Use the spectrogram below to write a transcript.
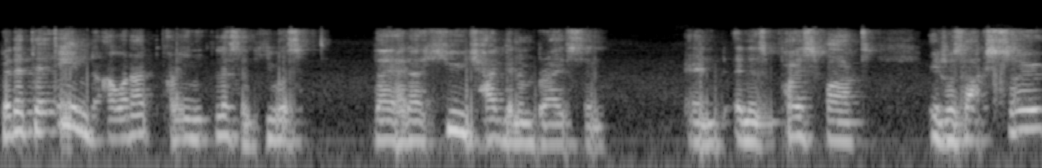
but at the end, I would. I mean, listen, he was. They had a huge hug and embrace, and and in his post-fight, it was like so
